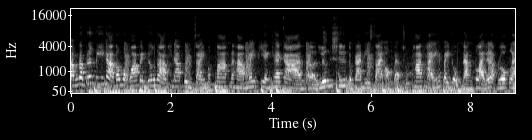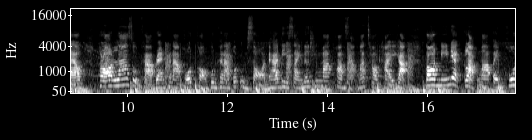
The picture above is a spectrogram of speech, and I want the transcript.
สำหรับเรื่องนี้ค่ะต้องบอกว่าเป็นเรื่องราวที่น่าภูมิใจมาก ๆนะคะ ไม่เพียงแค่การเอ่อเรื่องชื่อกับการดีไซน์ออกแบบชุดผ้าไทยให้ไปโด่งดังไกลระดับโลกแล้ว เพราะล่าสุดค่ะแบรนด์คณาพจน์ของคุณคณาพจน์อุ่นสอนนะคะดีไซเนอร์ที่มากความสามารถชาวไทยค่ะ ตอนนี้เนี่ยกลับมาเป็นพูด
